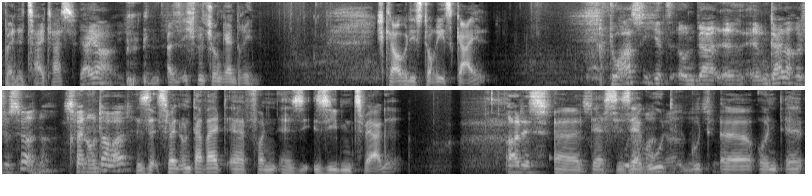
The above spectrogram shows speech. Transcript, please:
Wenn du Zeit hast. Ja, ja. Ich, Also ich will schon gern drehen. Ich glaube, die Story ist geil. du hast dich jetzt, und wer, äh, ein geiler Regisseur, ne? Sven Unterwald? Sven Unterwald äh, von äh, Sie- Sieben Zwerge. Ah, das, Äh, das ist sehr Mann, gut. ja. gut äh, und äh,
